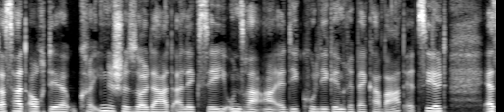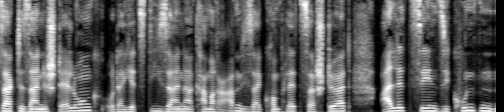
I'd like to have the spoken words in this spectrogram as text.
Das hat auch der ukrainische Soldat Alexei unserer ARD-Kollegin Kollegin Rebecca Barth erzählt. Er sagte, seine Stellung oder jetzt die seiner Kameraden, die sei komplett zerstört. Alle zehn Sekunden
